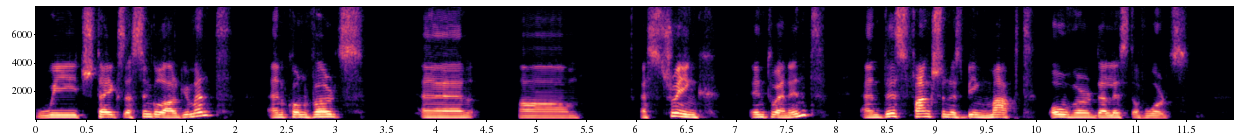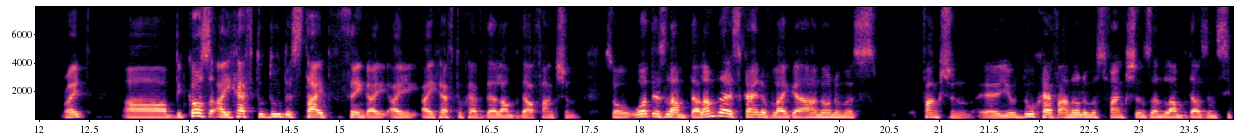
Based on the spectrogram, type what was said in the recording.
which takes a single argument and converts an um, a string into an int, and this function is being mapped over the list of words, right? Uh, because I have to do this type thing, I, I, I have to have the lambda function. So what is lambda? Lambda is kind of like an anonymous function. Uh, you do have anonymous functions and lambdas in C++,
